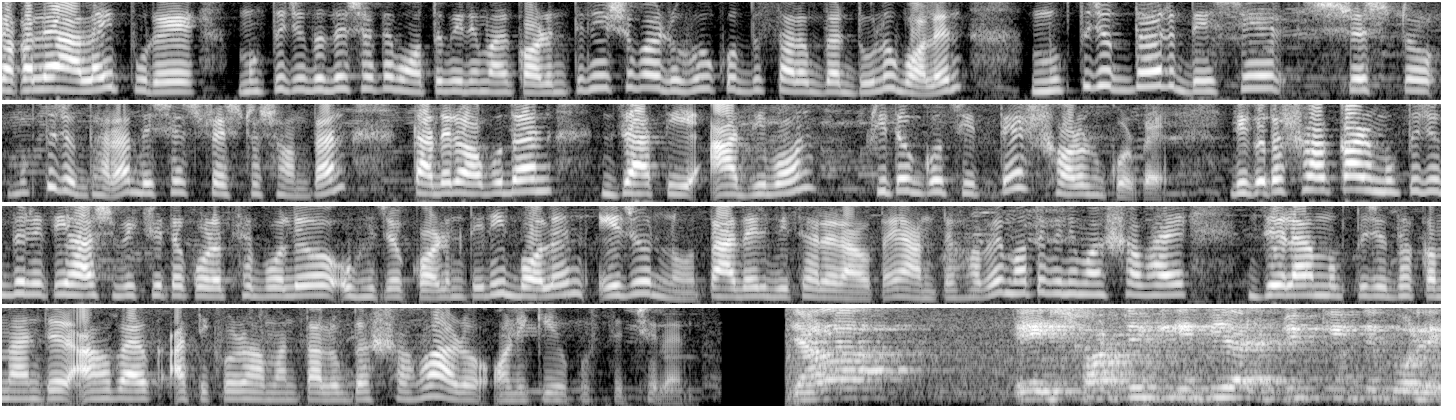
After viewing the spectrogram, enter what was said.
সকালে আলাইপুরে মুক্তিযোদ্ধাদের সাথে মতবিনিময় করেন তিনি। এ সময় রুহুল কুদ্দুস তালুকদার দুলু বলেন মুক্তিযোদ্ধার দেশের শ্রেষ্ঠ মুক্তিযোদ্ধারা দেশের শ্রেষ্ঠ সন্তান। তাদের অবদান জাতি আজীবন কৃতজ্ঞ চিত্তে স্মরণ করবে। বিগত সরকার মুক্তিযুদ্ধের ইতিহাস বিকৃত করেছে বলেও অভিযোগ করেন তিনি। বলেন, এজন্য তাদের বিচারের আওতায় আনতে হবে। মতবিনিময় সভায় জেলা মুক্তিযুদ্ধ কমান্ডের আহ্বায়ক আতিকুর রহমান তালুকদার সহ আরও অনেকেই উপস্থিত ছিলেন। যারা এই সঠিক ইতিহাস বিকৃতি করে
